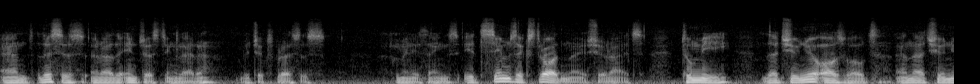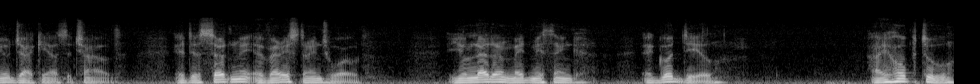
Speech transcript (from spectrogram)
And this is a rather interesting letter, which expresses many things. It seems extraordinary, she writes, to me that you knew Oswald and that you knew Jackie as a child. It is certainly a very strange world. Your letter made me think a good deal I hope too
